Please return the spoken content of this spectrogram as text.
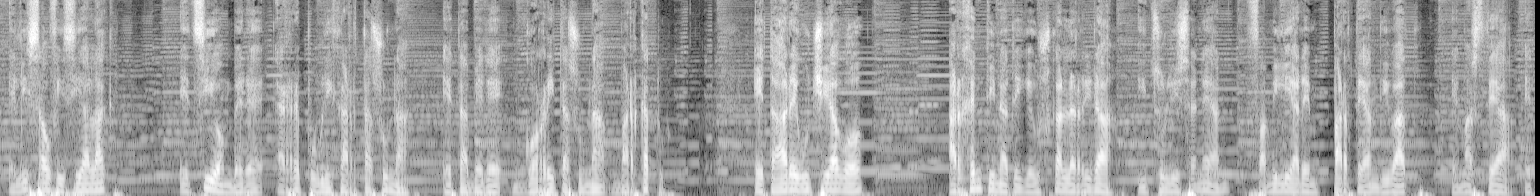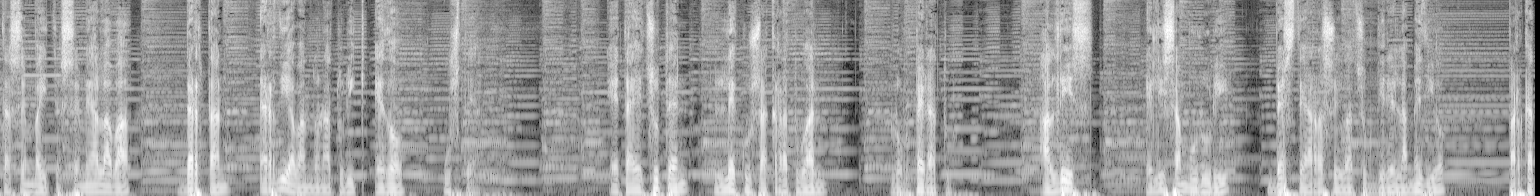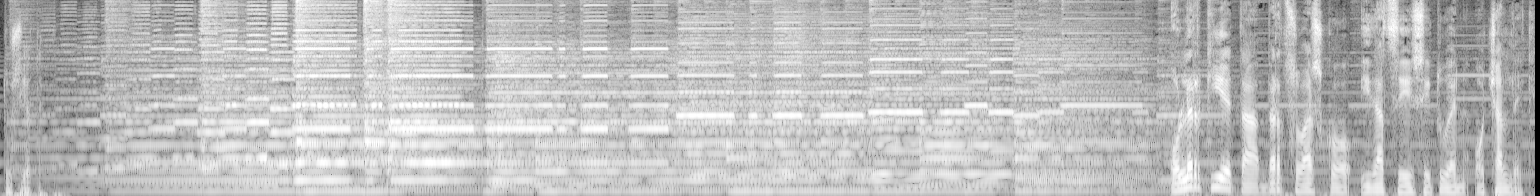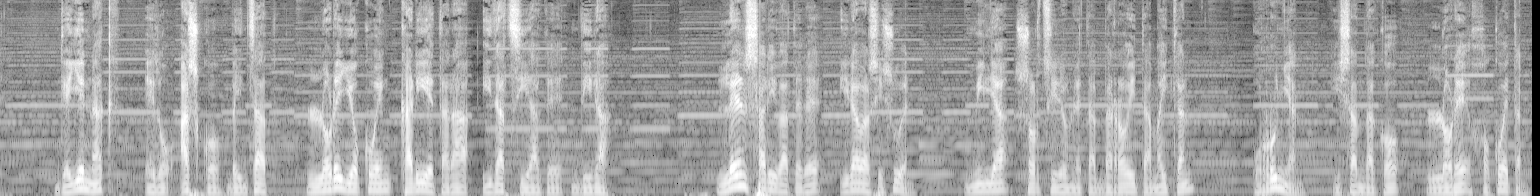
Eliza ofizialak etzion bere errepublikartasuna eta bere gorritasuna barkatu. Eta are gutxiago, Argentinatik Euskal Herrira itzuli zenean, familiaren parte handi bat emaztea eta zenbait seme alaba bertan erdi abandonaturik edo ustea. eta etzuten leku sakratuan lurperatu. Aldiz, Elizan bururi beste arrazoi batzuk direla medio parkatu zioten. Olerki eta bertzo asko idatzi zituen otxaldek. Gehienak, edo asko behintzat, lore jokoen karietara idatziak dira. Lehen sari bat ere irabazi zuen, mila sortzireun eta berroita maikan, urruñan izandako lore jokoetan.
